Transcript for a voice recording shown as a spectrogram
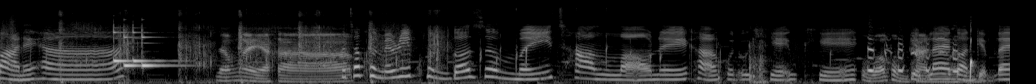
ว่าๆนะคะ แล้วไงอะครับถ้าคุณไม่รีบคุณก็จะไม่ทันแล้วนะคะคุณโอเคโอเคผมว่าผมเก็บทันแร่ก่อนผมเก็บแร่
